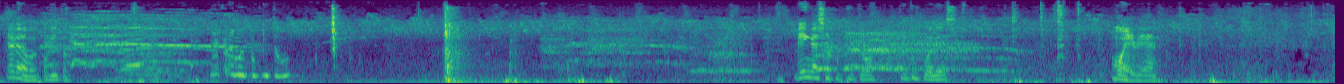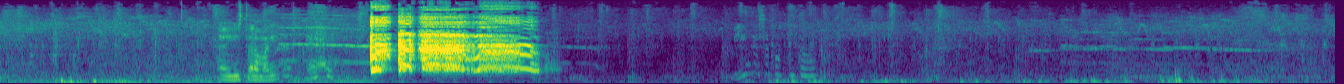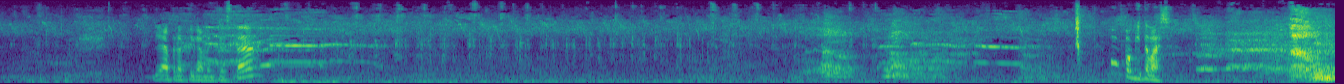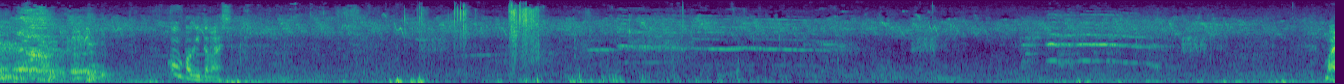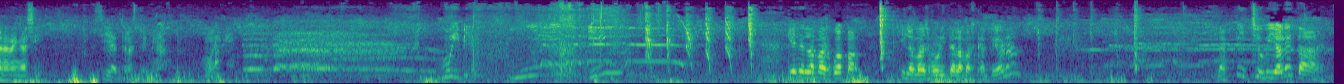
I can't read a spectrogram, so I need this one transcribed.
Ya queda muy poquito. Ya queda muy poquito. Venga ese poquito, que tú puedes. Muy bien. ¿Habéis visto la manita? Ya prácticamente está. Un poquito más. Un poquito más. Bueno, venga, sí. Sí, has terminado. Muy bien. Muy bien. Y... ¿Quién es la más guapa y la más bonita, la más campeona? La Pichu Violeta.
